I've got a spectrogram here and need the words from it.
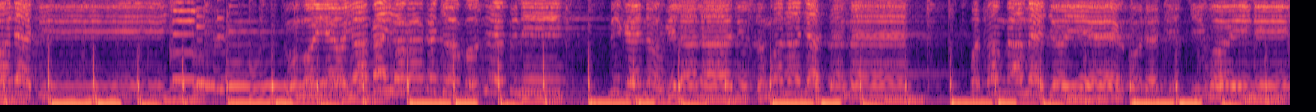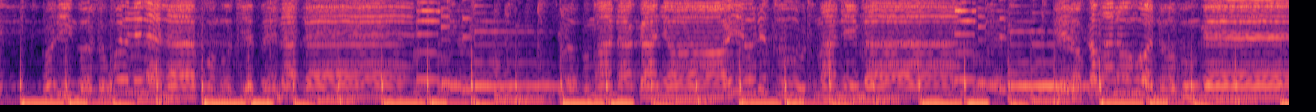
kodeti umoye oyoka yoka kacokosekuni nigeno gilala jusongono jaseme wasonga mejoye kodeti chiwoini kodingo tuwelilela kumosiepenate jokumana kanyo yudisut manima ero kamano wuono bunge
